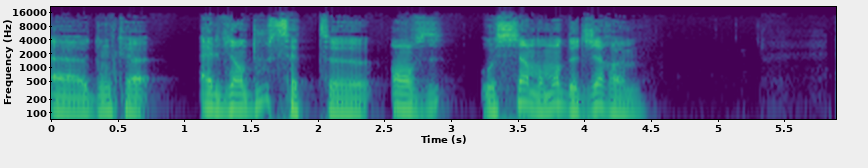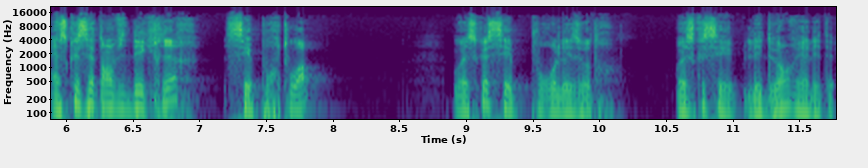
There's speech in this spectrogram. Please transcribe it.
Euh, donc euh, elle vient d'où cette euh, envie aussi à un moment de dire euh, est-ce que cette envie d'écrire c'est pour toi ou est-ce que c'est pour les autres Ou est-ce que c'est les deux en réalité?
